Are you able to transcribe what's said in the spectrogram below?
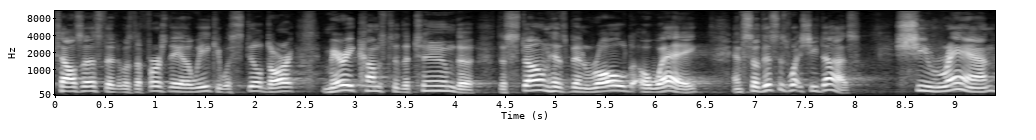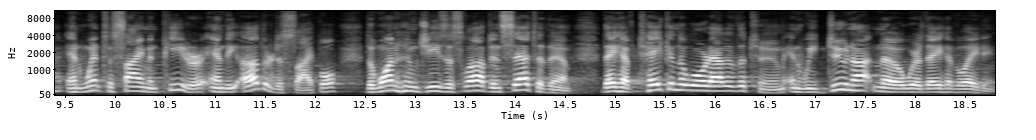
tells us that it was the first day of the week. It was still dark. Mary comes to the tomb. The, the stone has been rolled away. And so this is what she does she ran and went to Simon Peter and the other disciple, the one whom Jesus loved, and said to them, They have taken the Lord out of the tomb, and we do not know where they have laid him.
